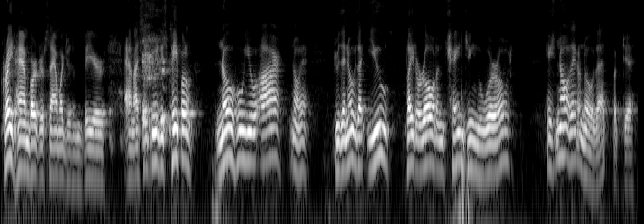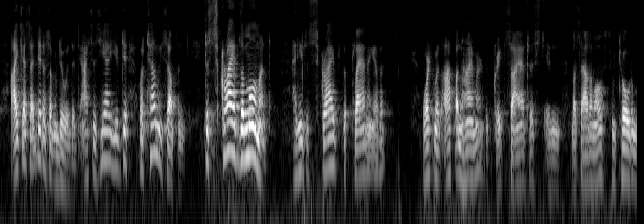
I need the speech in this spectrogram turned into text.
Great hamburger sandwiches and beer. And I say, do these people know who you are? No. Do they know that you played a role in changing the world? He says, no, they don't know that, but uh, I guess I did have something to do with it. I says, yeah, you did. Well, tell me something. Describe the moment. And he described the planning of it, working with Oppenheimer, the great scientist in Los Alamos, who told him,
